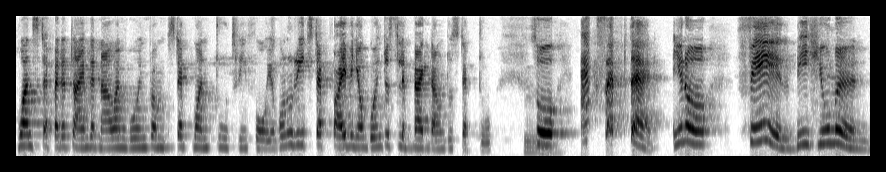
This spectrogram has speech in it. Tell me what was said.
one step at a time that now i'm going from step one two three four you're going to reach step five and you're going to slip back down to step two hmm. so accept that you know fail be human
